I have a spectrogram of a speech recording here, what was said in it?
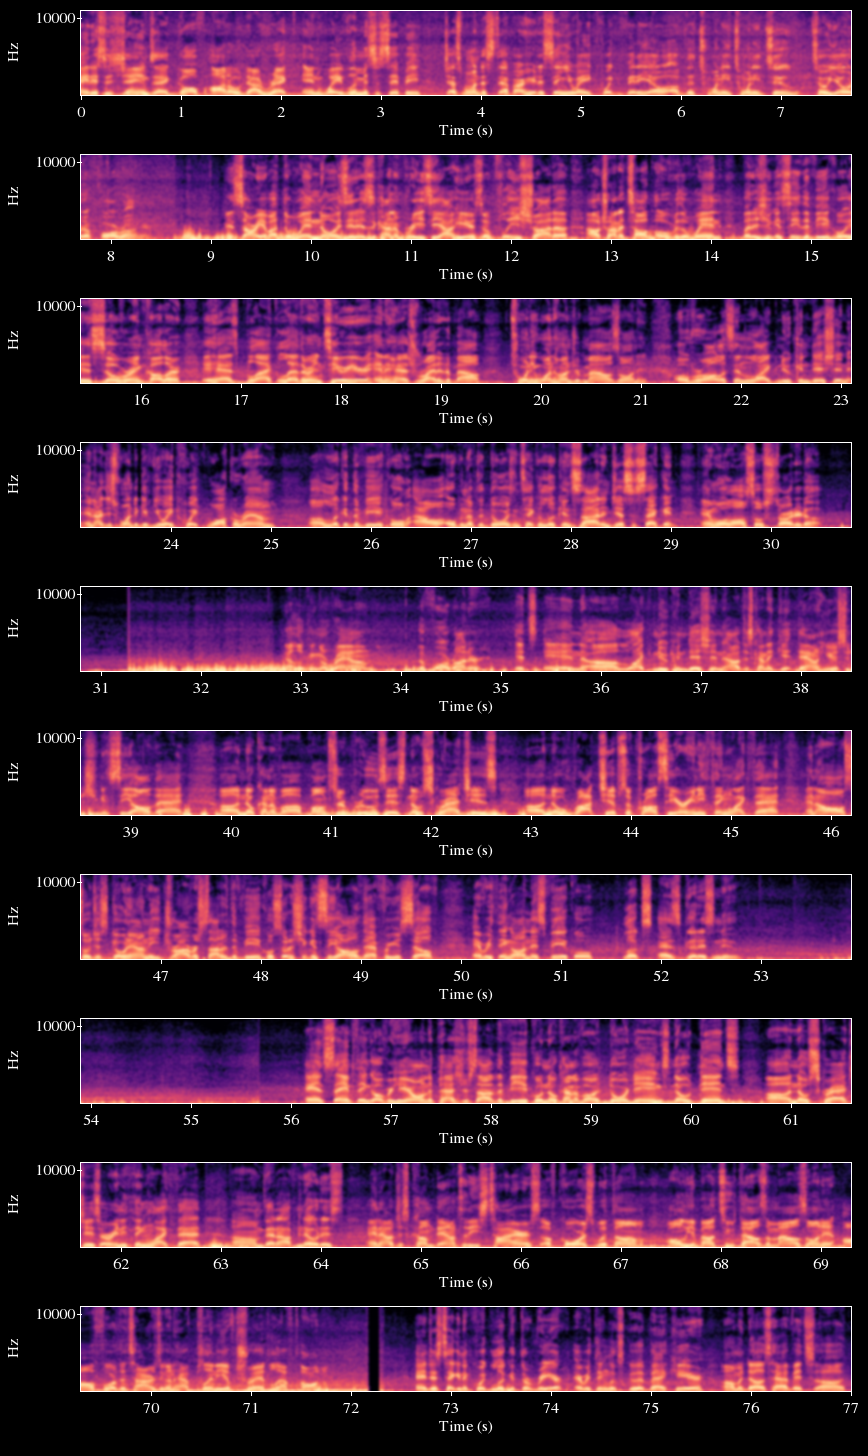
Hey, this is James at Gulf Auto Direct in Waveland, Mississippi. Just wanted to step out here to send you a quick video of the 2022 Toyota 4Runner. And sorry about the wind noise. It is kind of breezy out here, so please try to, I'll try to talk over the wind. But as you can see, the vehicle is silver in color. It has black leather interior and it has right at about 2,100 miles on it. Overall, it's in like new condition. And I just wanted to give you a quick walk around uh, look at the vehicle. I'll open up the doors and take a look inside in just a second and we'll also start it up. Now looking around the 4Runner, it's in uh, like new condition. I'll just kind of get down here so that you can see all that. Uh, no kind of uh, bumps or bruises, no scratches, uh, no rock chips across here or anything like that. And I'll also just go down the driver's side of the vehicle so that you can see all of that for yourself. Everything on this vehicle looks as good as new. And same thing over here on the passenger side of the vehicle, no kind of uh, door dings, no dents, uh, no scratches or anything like that um, that I've noticed. And I'll just come down to these tires. Of course, with um, only about 2,000 miles on it, all four of the tires are gonna have plenty of tread left on them. And just taking a quick look at the rear, everything looks good back here. Um, it does have its uh,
